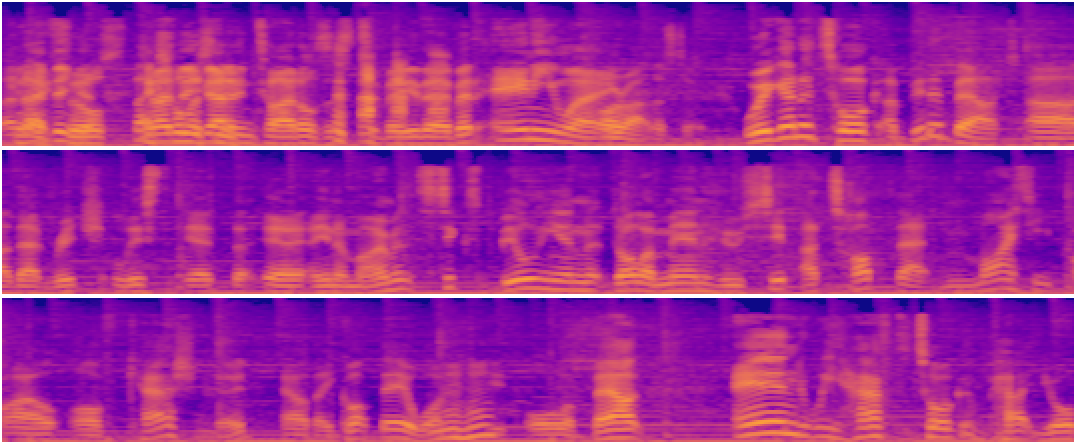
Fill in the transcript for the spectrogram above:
I don't think, fools. I Thanks don't for think that entitles us to be there. But anyway, All right, let's do it. We're going to talk a bit about uh, that rich list at the, uh, in a moment. Six billion dollar men who sit atop that mighty pile of cash. Indeed. How they got there, what Mhm. it's all about, and we have to talk about your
